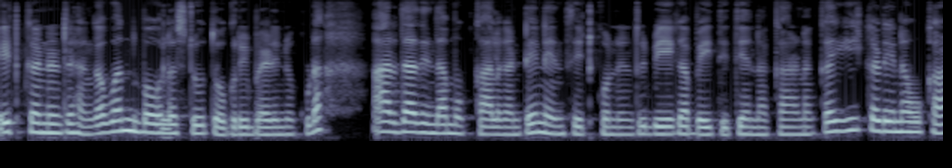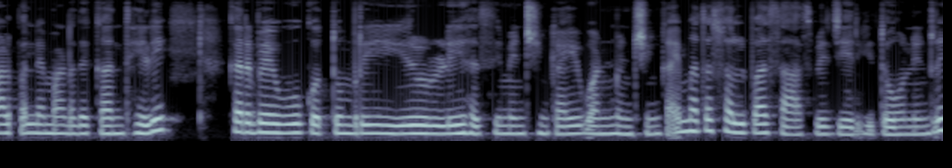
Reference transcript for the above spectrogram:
ಇಟ್ಕೊಂಡಿನ್ರಿ ಹಂಗೆ. ಒಂದು ಬೌಲಷ್ಟು ತೊಗರಿ ಬೇಳೆನೂ ಕೂಡ ಅರ್ಧದಿಂದ ಮುಕ್ಕಾಲು ಗಂಟೆ ನೆನೆಸಿ ಇಟ್ಕೊಂಡಿನ್ರಿ ಬೇಗ ಬೇಯ್ತೈತಿ ಅನ್ನೋ ಕಾರಣಕ್ಕೆ ಈ ಕಡೆ ನಾವು ಕಾಳು ಪಲ್ಯ ಮಾಡೋದಕ್ಕೆ ಹೇಳಿ ಕರಿಬೇವು, ಕೊತ್ತಂಬರಿ, ಈರುಳ್ಳಿ, ಹಸಿಮೆಣ್ಸಿನ್ಕಾಯಿ, ಒಣಮೆಣ್ಸಿನ್ಕಾಯಿ ಮತ್ತು ಸ್ವಲ್ಪ ಸಾಸಿವೆ ಜೀರಿಗೆ ತೊಗೊಂಡಿನಿ ರೀ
